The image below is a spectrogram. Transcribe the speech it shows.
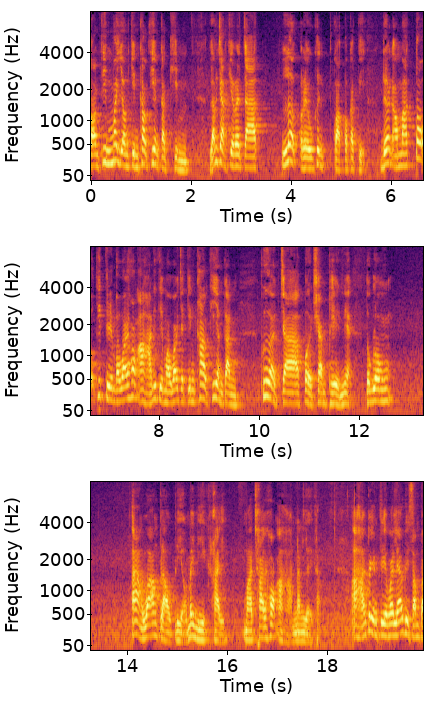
ตอนที่ไม่ยอมกินข้าวเที่ยงกับคิม หลังจากเจรจาเลิกเร็วขึ้นกว่าปกติ เดินออกมาโต๊ะที่เตรียมเอาไว้ห้องอาหารที่เตรียมเอาไว้จะกินข้าวเที่ยงกัน เพื่อจะเปิดแชมเปญเนี่ยตกลง อ้างว่างเปล่าเปลี่ยวไม่มีใครมาใช้ห้องอาหารนั้นเลยครับ อาหารก็ยังเตรียมไว้แล้วด้วยซ้ำไป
